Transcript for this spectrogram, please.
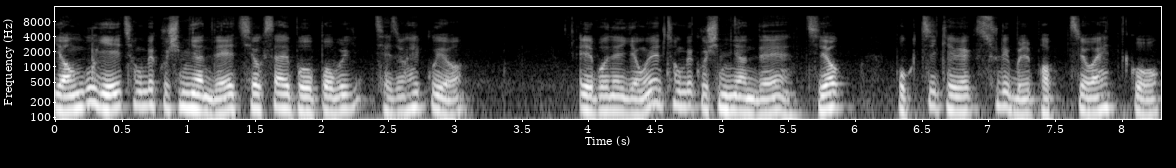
영국이 1990년대에 지역사회보호법을 제정했고요. 일본의 경우에 1990년대에 지역복지계획 수립을 법제화했고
